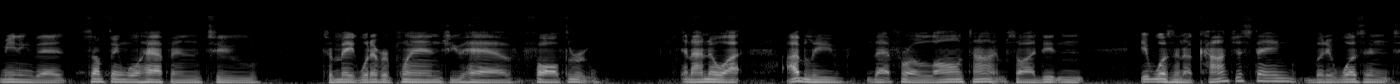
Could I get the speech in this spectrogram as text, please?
meaning that something will happen to to make whatever plans you have fall through. And I know I I believe that for a long time. So I didn't it wasn't a conscious thing, but it wasn't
